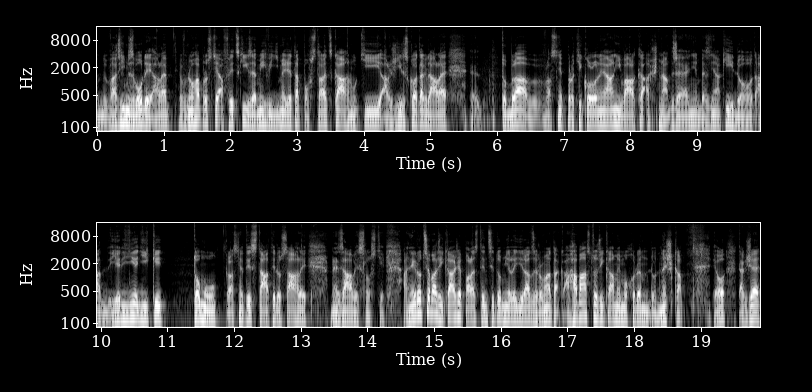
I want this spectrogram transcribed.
vařím z vody, ale v mnoha prostě afrických zemích vidíme, že ta povstalecká hnutí, Alžírsko a tak dále, to byla vlastně protikoloniální válka až na dřeň, bez nějakých dohod a jedině díky tomu vlastně ty státy dosáhly nezávislosti. A někdo třeba říká, že palestinci to měli dělat zrovna tak. A Hamas to říká mimochodem do dneška. Jo? Takže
